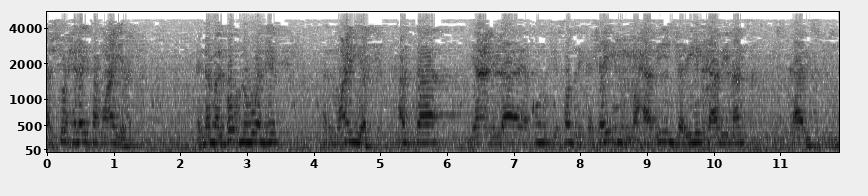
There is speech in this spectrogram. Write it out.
الشح ليس معيبا إنما البخل هو المعيب حتى يعني لا يكون في صدرك شيء من صحابي جليل كأبي من؟ كأبي سفيان.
